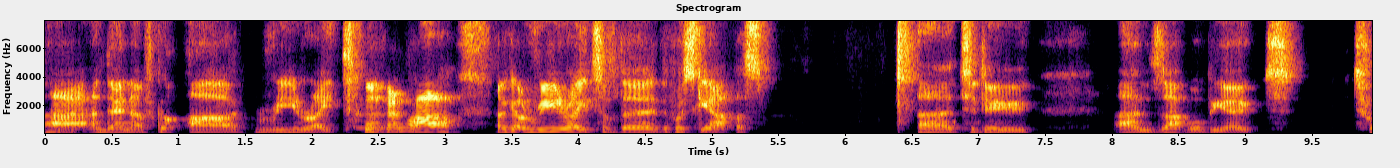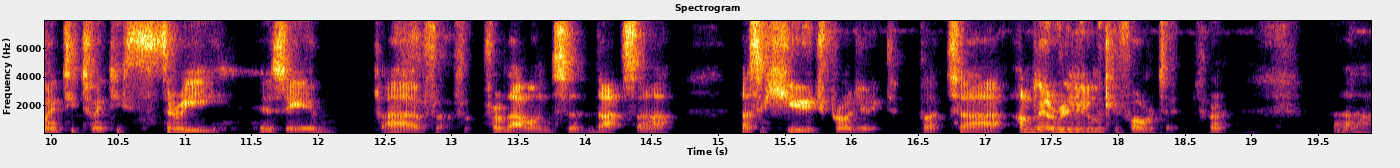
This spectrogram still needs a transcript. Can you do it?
Uh, and then I've got a rewrite. I've got a rewrite of the the whiskey atlas uh, to do, and that will be out 2023 is the aim uh, for, for, that one. So that's a that's a huge project, but uh, I'm really looking forward to it. For uh,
